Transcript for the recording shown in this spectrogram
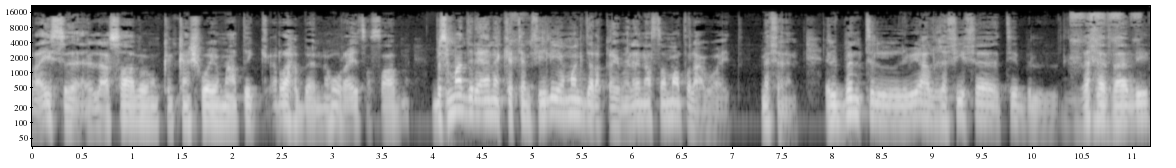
رئيس العصابة ممكن كان شوية معطيك رهبة إنه هو رئيس عصابة. بس ما أدري أنا كتمثيلية ما أقدر أقيمه لأن أصلا ما طلع وايد. مثلا البنت اللي وياها الغثيثه تجيب الغثث هذه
